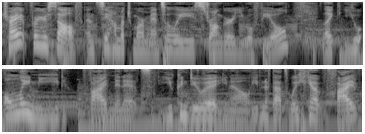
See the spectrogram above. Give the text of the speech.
try it for yourself and see how much more mentally stronger you will feel. Like, you only need five minutes. You can do it, you know, even if that's waking up five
